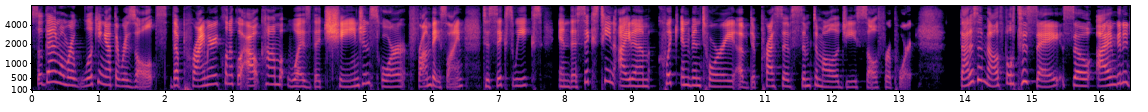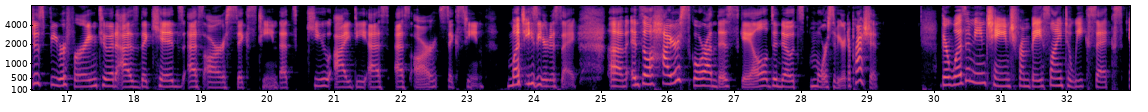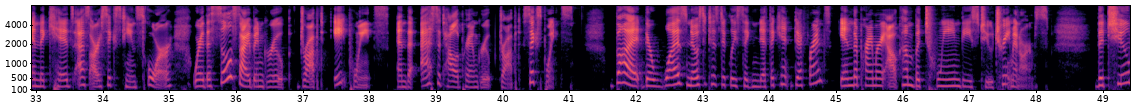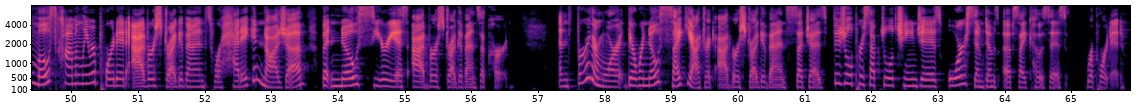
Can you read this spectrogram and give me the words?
So, then when we're looking at the results, the primary clinical outcome was the change in score from baseline to six weeks in the 16 item quick inventory of depressive symptomology self report. That is a mouthful to say. So I'm going to just be referring to it as the QIDS SR 16. That's Q I D S S R 16. Much easier to say. Um, and so a higher score on this scale denotes more severe depression. There was a mean change from baseline to week six in the QIDS SR16 score, where the psilocybin group dropped eight points and the escitalopram group dropped six points but there was no statistically significant difference in the primary outcome between these two treatment arms. The two most commonly reported adverse drug events were headache and nausea, but no serious adverse drug events occurred. And furthermore, there were no psychiatric adverse drug events such as visual perceptual changes or symptoms of psychosis reported.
